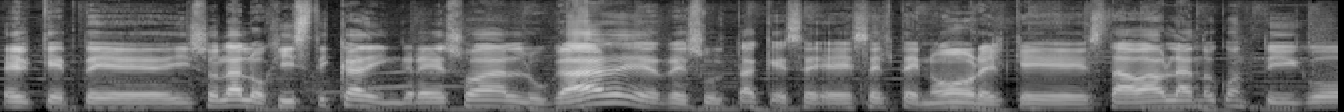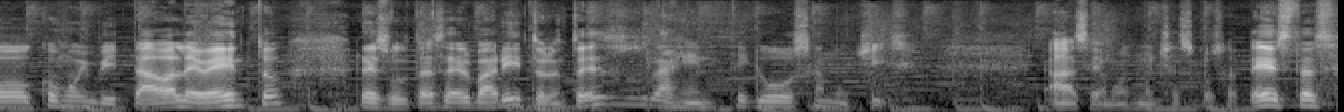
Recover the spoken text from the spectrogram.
el que te hizo la logística de ingreso al lugar eh, resulta que es el tenor, el que estaba hablando contigo como invitado al evento resulta ser el barítono. Entonces la gente goza muchísimo. Hacemos muchas cosas de estas.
